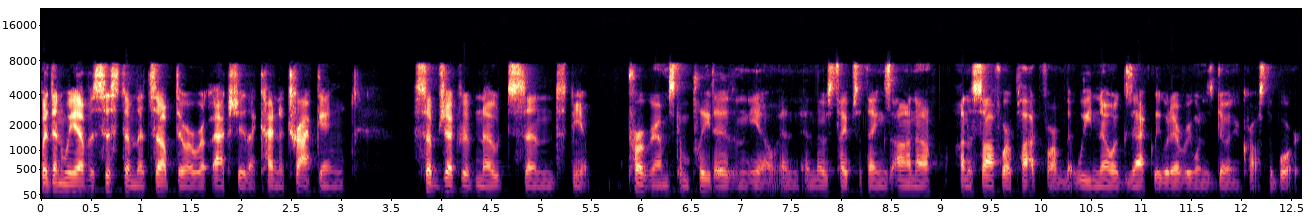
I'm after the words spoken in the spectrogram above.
but then we have a system that's up there where actually like kind of tracking subjective notes and you know programs completed and you know and, and those types of things on a on a software platform that we know exactly what everyone is doing across the board.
